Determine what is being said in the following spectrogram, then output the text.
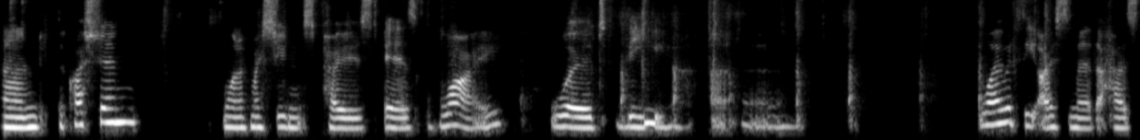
And the question one of my students posed is why would the uh, why would the isomer that has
